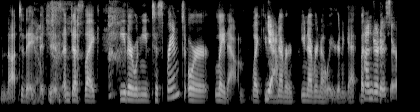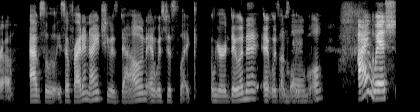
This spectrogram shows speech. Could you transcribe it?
not today, No. bitches. And just like either need to sprint or lay down. Like you Yeah. never you never know what you're gonna get. But hundred or zero. Absolutely. So Friday night she was down and it was just like we were doing it. It was unbelievable. I wish,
